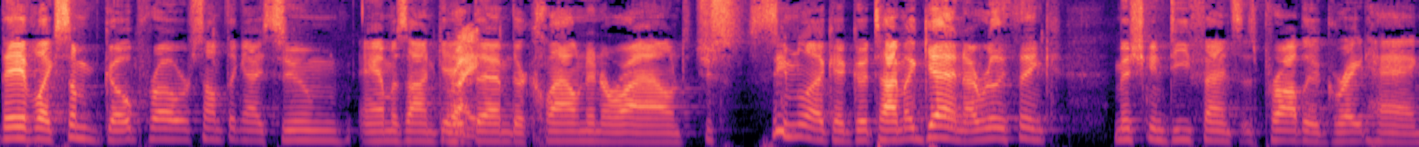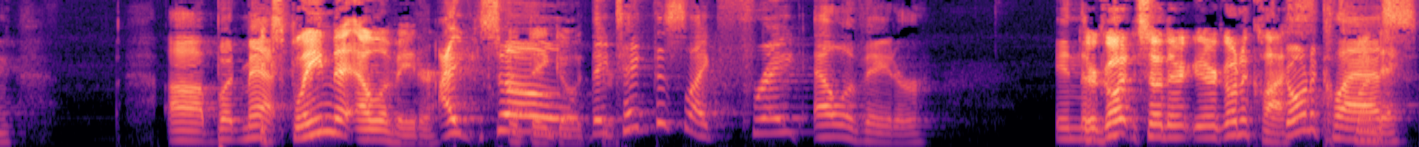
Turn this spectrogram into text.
they have like some GoPro or something. I assume Amazon gave Right. them. They're clowning around. Just seemed like a good time. Again, I really think Michigan defense is probably a great hang. Uh, but Matt, Explain the elevator. I so that they they, take this like freight elevator in the They're going. So they're they're going to class. going to class.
